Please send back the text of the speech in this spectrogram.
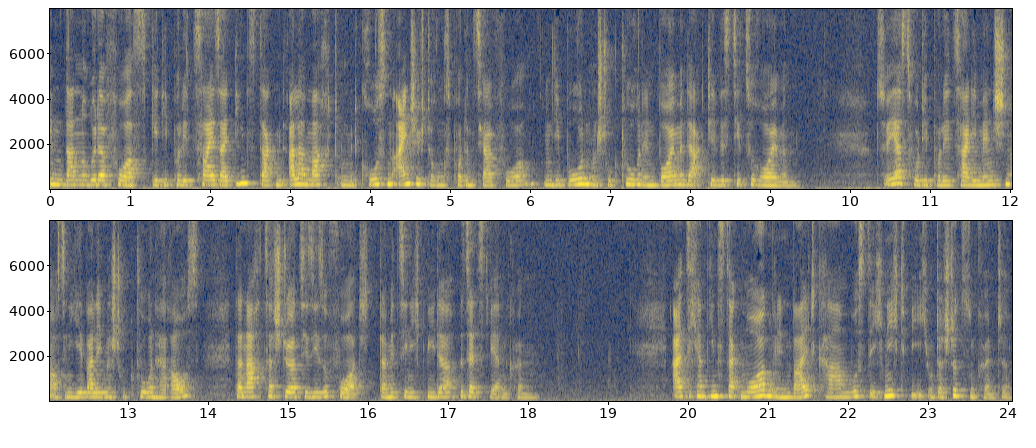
Im Dannenröder Forst geht die Polizei seit Dienstag mit aller Macht und mit großem Einschüchterungspotenzial vor, um die Boden und Strukturen in Bäumen der Aktivisti zu räumen. Zuerst holt die Polizei die Menschen aus den jeweiligen Strukturen heraus, danach zerstört sie sie sofort, damit sie nicht wieder besetzt werden können. Als ich am Dienstagmorgen in den Wald kam, wusste ich nicht, wie ich unterstützen könnte.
